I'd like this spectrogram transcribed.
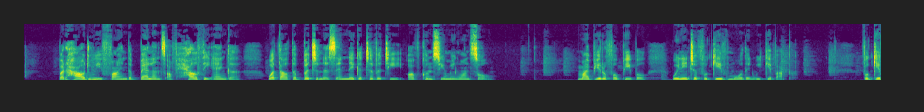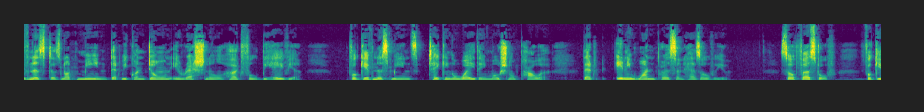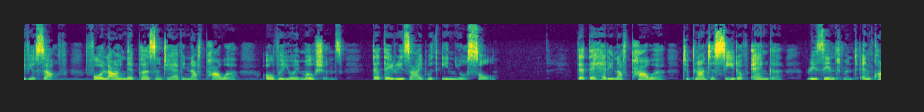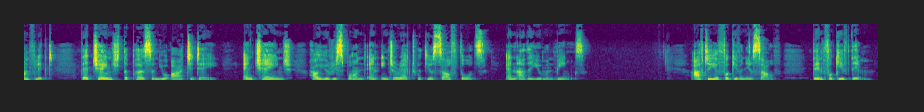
but how do we find the balance of healthy anger without the bitterness and negativity of consuming one's soul? My beautiful people, we need to forgive more than we give up. Forgiveness does not mean that we condone irrational, hurtful behavior. Forgiveness means taking away the emotional power that any one person has over you. So, first off, forgive yourself for allowing that person to have enough power over your emotions that they reside within your soul. That they had enough power to plant a seed of anger resentment, and conflict that change the person you are today and change how you respond and interact with your self thoughts and other human beings. After you've forgiven yourself, then forgive them,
